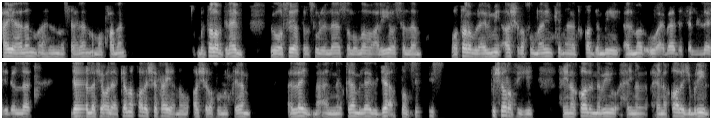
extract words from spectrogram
حيا أهلا وأهلا وسهلا ومرحبا بطلبة العلم بوصية رسول الله صلى الله عليه وسلم. وطلب العلم أشرف ما يمكن أن يتقدم به المرء عبادة لله جل, جل في علاه. كما قال الشافعي أنه أشرف من قيام الليل مع أن قيام الليل جاء التنصيص بشرفه. حين قال النبي حين, حين قال جبريل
